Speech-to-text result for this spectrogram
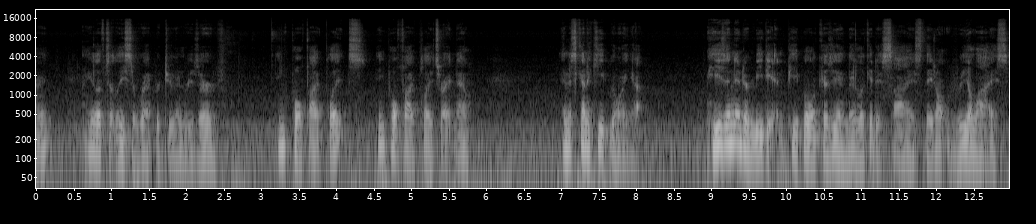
Right? He left at least a rep or two in reserve. He can pull five plates. He can pull five plates right now. And it's going to keep going up. He's an intermediate, and people, because you know, they look at his size, they don't realize,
